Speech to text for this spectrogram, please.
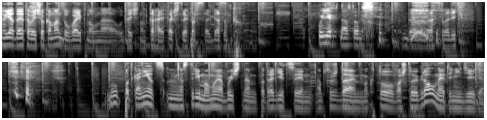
Ну, я до этого еще команду вайпнул на удачном трае, так что я просто обязан был. Уехать на автобусе. Да-да-да, свалить. Ну, под конец стрима мы обычно по традиции обсуждаем, кто во что играл на этой неделе.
